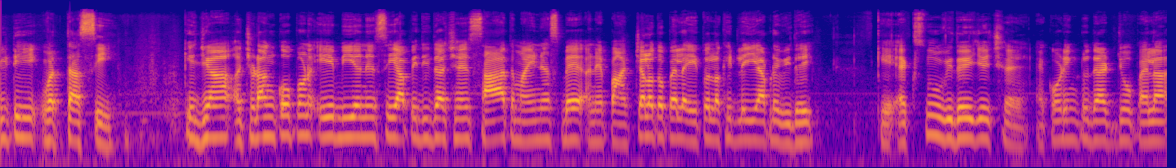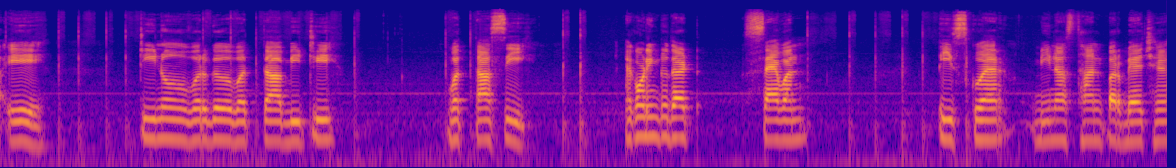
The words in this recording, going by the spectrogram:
બીટી વત્તા સી, કે જ્યાં અચળાંકો પણ એ, બી અને સી આપી દીધા છે, સાત માઇનસ બે અને પાંચ. ચાલો તો પહેલાં એ તો લખી જ લઈએ આપણે વિધેય, કે એક્સનું વિધેય જે છે એકોર્ડિંગ ટુ દેટ જો પહેલાં એ ટીનો વર્ગ વત્તા બીટી વત્તા c. According to that seven t square બીના સ્થાન પર બે છે,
